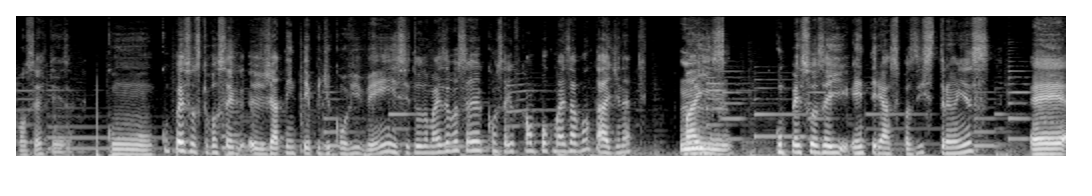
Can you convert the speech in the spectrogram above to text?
com certeza. Com, com pessoas que você já tem tempo de convivência e tudo mais, aí você consegue ficar um pouco mais à vontade, né? Mas uhum. com pessoas aí, entre aspas, estranhas, é,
